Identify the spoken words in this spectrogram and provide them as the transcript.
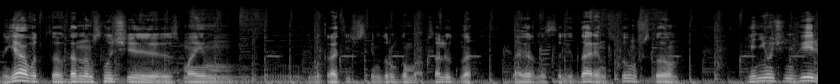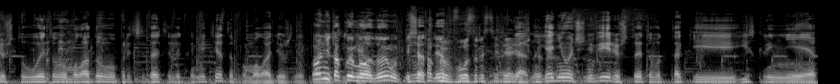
Но я вот в данном случае с моим демократическим другом абсолютно, наверное, солидарен в том, что я не очень верю, что у этого молодого председателя комитета по молодежной ну, не политике- такой молодой, ему Ну, 50 такой лет. в возрасте Да, дядечка. но я не очень верю, что это вот такие искренние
